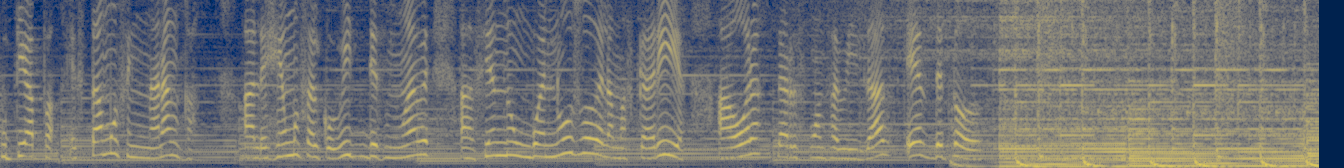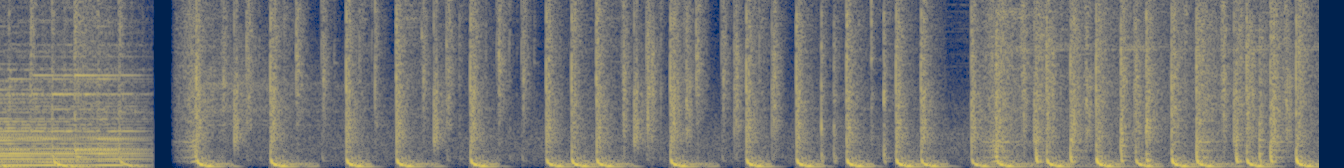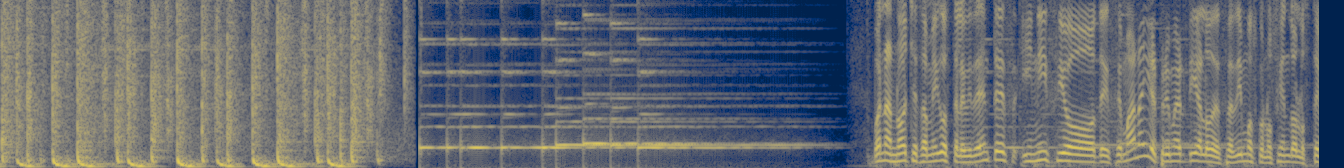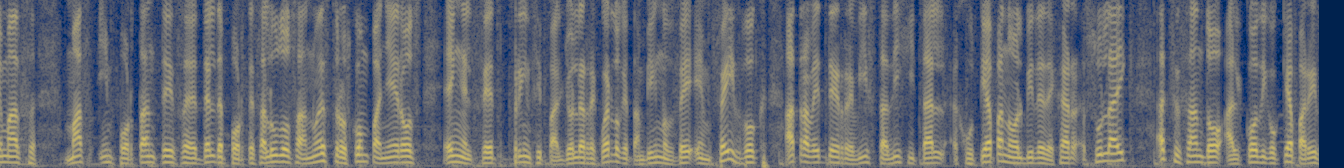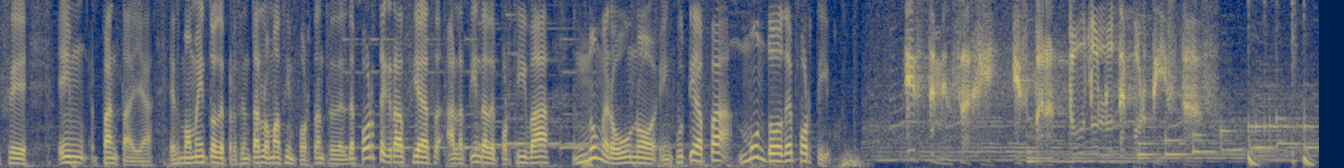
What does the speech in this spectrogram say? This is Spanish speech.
Jutiapa, estamos en naranja. Alejemos al COVID-19 haciendo un buen uso de la mascarilla. Ahora la responsabilidad es de todos. Buenas noches amigos televidentes, inicio de semana y el primer día lo despedimos conociendo los temas más importantes eh, del deporte. Saludos a nuestros compañeros en el set principal. Yo les recuerdo que también nos ve en Facebook a través de revista digital Jutiapa. No olvide dejar su like accesando al código que aparece en pantalla. Es momento de presentar lo más importante del deporte gracias a la tienda deportiva número uno en Jutiapa, Mundo Deportivo.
